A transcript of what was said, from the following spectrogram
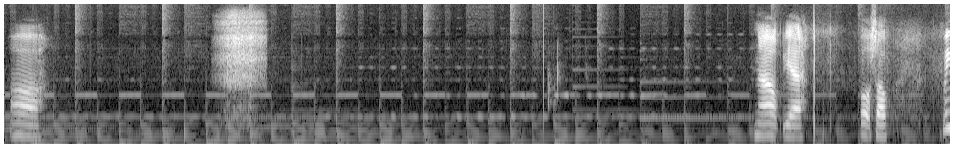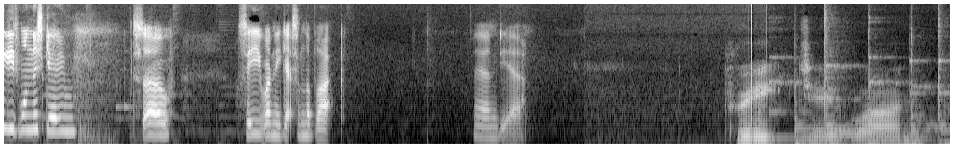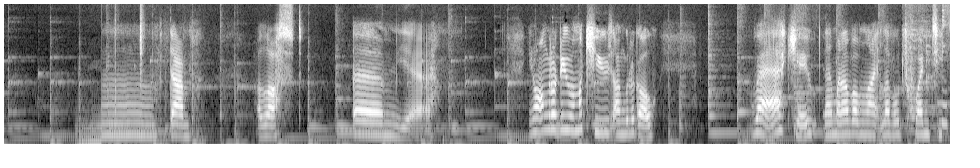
Ah. No, yeah. But so, I think he's won this game. So, see when he gets on the black. And yeah. Three, two, one. Mm, damn. I lost. Um, yeah. You know what I'm gonna do with my cues? I'm gonna go rare cue, then when I'm on like level 20. I'm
